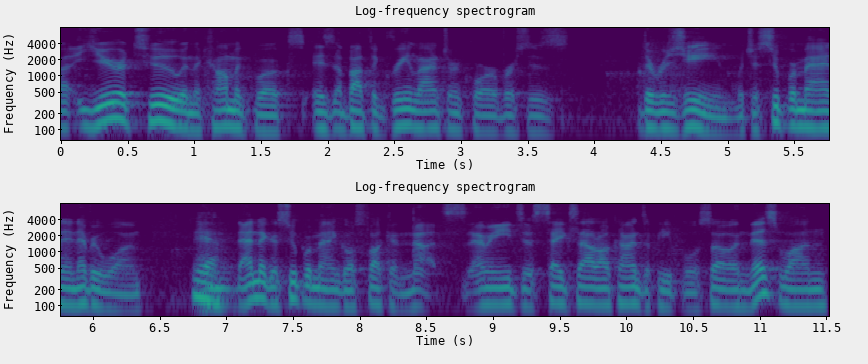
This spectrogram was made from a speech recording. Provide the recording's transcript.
Uh, year two in the comic books is about the Green Lantern Corps versus the regime, which is Superman and everyone. Yeah. And that nigga Superman goes fucking nuts. I mean, he just takes out all kinds of people. So in this one,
